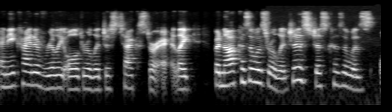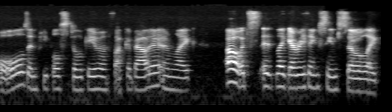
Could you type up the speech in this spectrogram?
any kind of really old religious text or eh, like but not because it was religious, just because it was old and people still gave a fuck about it. And I'm like, oh, it's it like everything seems so like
